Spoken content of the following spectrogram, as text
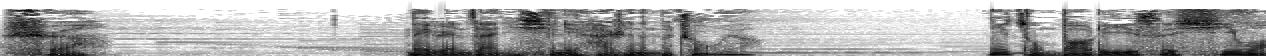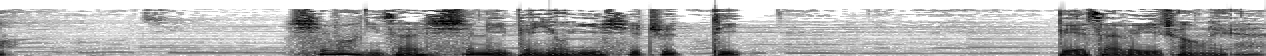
是啊，人在你心里还是那么重要。你总抱着一丝希望，希望你在心里边有一席之地。别再为一张脸。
